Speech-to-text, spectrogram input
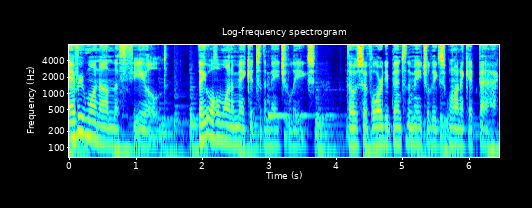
Everyone on the field, they all want to make it to the major leagues. Those who have already been to the major leagues want to get back.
